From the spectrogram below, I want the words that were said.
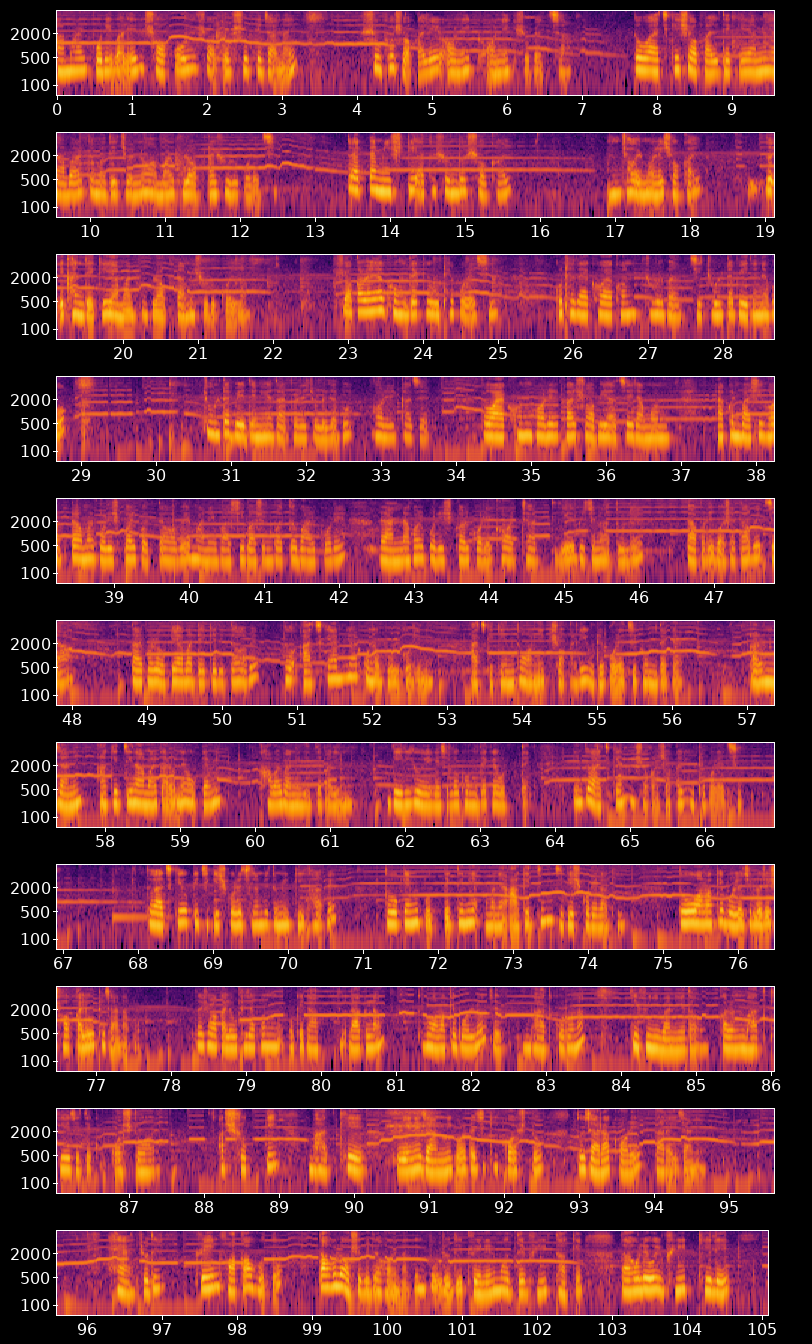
আমার পরিবারের সকল সদস্যকে জানাই শুভ সকালের অনেক অনেক শুভেচ্ছা। তো আজকে সকাল থেকে আমি আবার তোমাদের জন্য আমার ব্লগটা শুরু করেছি। তো একটা মিষ্টি, এত সুন্দর সকাল, ঝলমলে সকাল। তো এখান থেকেই আমার ব্লগটা আমি শুরু করলাম। সকালবেলা ঘুম থেকে উঠে পড়েছি। উঠে দেখো এখন চুল বাঁধছি, চুলটা বেঁধে নেব। চুলটা বেঁধে নিয়ে তারপরে চলে যাব ঘরের কাজে তো এখন ঘরের কাজ সবই আছে, যেমন এখন বাসি ঘরটা আমার পরিষ্কার করতে হবে মানে বাসি বাসনপত্র বার করে, রান্নাঘর পরিষ্কার করে ঘর ঝাড় দিয়ে বিছানা তুলে তারপরে বসাতে হবে চা, তারপরে ওকে আবার ডেকে দিতে হবে। তো আজকে আমি আর কোনো ভুল করিনি, আজকে কিন্তু অনেক সকালেই উঠে পড়েছি ঘুম থেকে। কারণ জানি আগের দিন আমার কারণে ওকে আমি খাবার বানিয়ে দিতে পারিনি। দেরি হয়ে গেছিল ঘুম থেকে উঠতে। কিন্তু আজকে আমি সকাল সকালই উঠে পড়েছি। তো আজকে ওকে জিজ্ঞেস করেছিলাম যে, তুমি কি খাবে? তো ওকে আমি প্রত্যেক দিনই মানে আগের দিনই জিজ্ঞেস করে রাখি। তো আমাকে বলেছিল যে, সকালে উঠে জানাব। তো সকালে উঠে যখন ওকে ডাক, ডাকলাম, তো ও আমাকে বলল যে, ভাত করো না, টিফিনই বানিয়ে দাও। কারণ ভাত খেয়ে যেতে খুব কষ্ট হয়। আর সত্যি ভাত খেয়ে ট্রেনে জার্নি করাটা যে কী কষ্ট, তো যারা করে তারাই জানে। হ্যাঁ যদি ট্রেন ফাঁকা হতো তাহলে অসুবিধা হয় না, কিন্তু যদি ট্রেনের মধ্যে ভিড় থাকে, তাহলে ওই ভিড় ঠেলে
